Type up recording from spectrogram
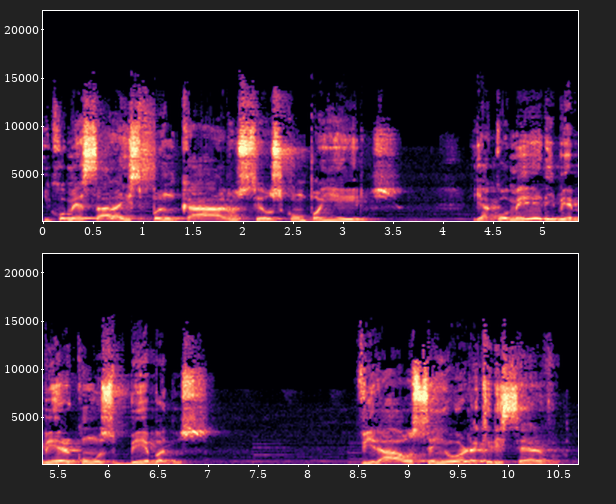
e começar a espancar os seus companheiros, e a comer e beber com os bêbados? Virá o senhor daquele servo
